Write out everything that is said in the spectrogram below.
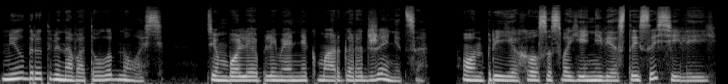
Милдред виновато улыбнулась. «Тем более племянник Маргарет женится. Он приехал со своей невестой Сесилией».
